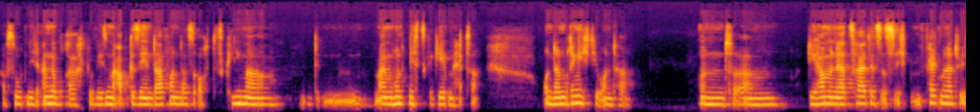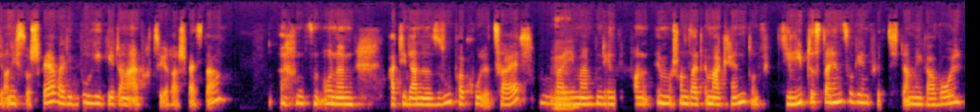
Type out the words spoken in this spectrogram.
absolut nicht angebracht gewesen, mal abgesehen davon, dass auch das Klima meinem Hund nichts gegeben hätte. Und dann bringe ich die unter. Und ähm, die haben in der Zeit, es ist, ich, fällt mir natürlich auch nicht so schwer, weil die Boogie geht dann einfach zu ihrer Schwester. Und dann hat die dann eine super coole Zeit mhm. bei jemandem, den sie von schon seit immer kennt. Und sie liebt es, dahin zu gehen, fühlt sich da mega wohl.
